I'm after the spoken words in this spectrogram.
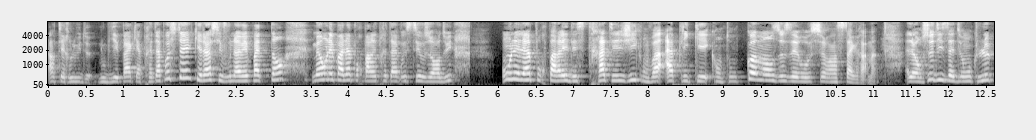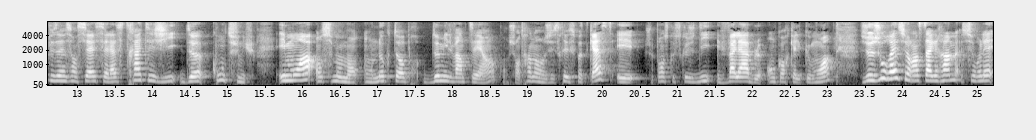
interlude, n'oubliez pas prêt à poster qui est là si vous n'avez pas de temps, mais on n'est pas là pour parler de prêt à poster aujourd'hui. On est là pour parler des stratégies qu'on va appliquer quand on commence de zéro sur Instagram. Alors je disais donc, le plus essentiel, c'est la stratégie de contenu. Et moi, en ce moment, en octobre 2021, quand je suis en train d'enregistrer ce podcast, et je pense que ce que je dis est valable encore quelques mois, je jouerai sur Instagram sur les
